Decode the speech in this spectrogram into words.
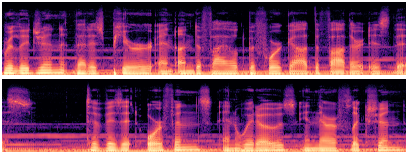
Religion that is pure and undefiled before God the Father is this to visit orphans and widows in their affliction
